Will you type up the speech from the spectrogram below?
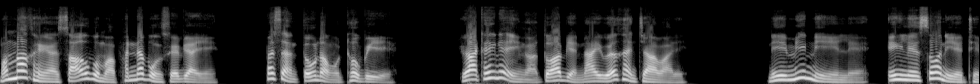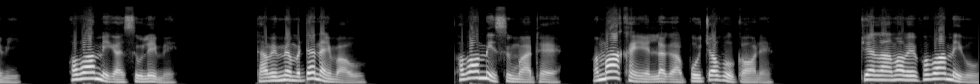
မမခိုင်ကစာအုပ်ပေါ်မှာဖနက်ပုံဆွဲပြရင်ပတ်စံ3000ကိုထုတ်ပေးတယ်ရွာထိတ်တဲ့အိမ်ကသွားပြန်နိုင်ဝဲခံကြပါတယ်နေမြင့်နေရင်လေအင်္ဂလိပ်စော့နေရထင်ပြီးဖဖမေကစူလိုက်မယ်ဒါပေမဲ့မတက်နိုင်ပါဘူးဖဖမေစူမာတဲ့မမခိုင်ရဲ့လက်ကပိုကြောက်ဖို့ကောင်းတယ် ပြန်လာမှပဲဖဖမေကို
